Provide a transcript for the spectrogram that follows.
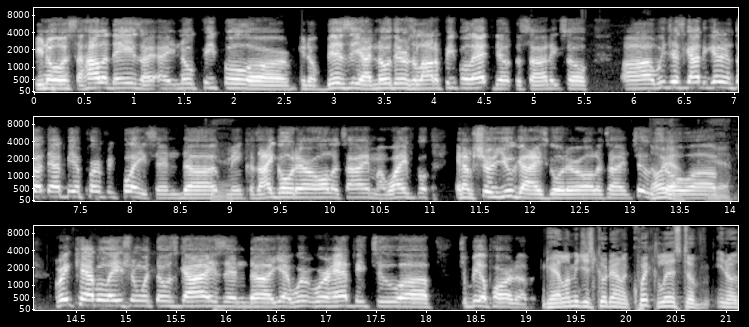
you know, it's the holidays. I, I know people are, you know, busy. I know there's a lot of people at Delta Sonic. So uh, we just got together and thought that'd be a perfect place. And uh, Yeah. I mean, because I go there all the time. My wife go, and I'm sure you guys go there all the time too. Oh, so uh, yeah. great collaboration with those guys, and uh, yeah, we're we're happy to uh, to be a part of it. Yeah, let me just go down a quick list of, you know,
